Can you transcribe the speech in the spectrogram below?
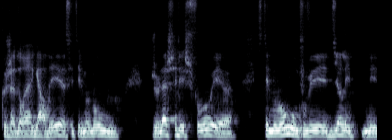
que j'adorais regarder, c'était le moment où je lâchais les chevaux et euh, c'était le moment où on pouvait dire les, les,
